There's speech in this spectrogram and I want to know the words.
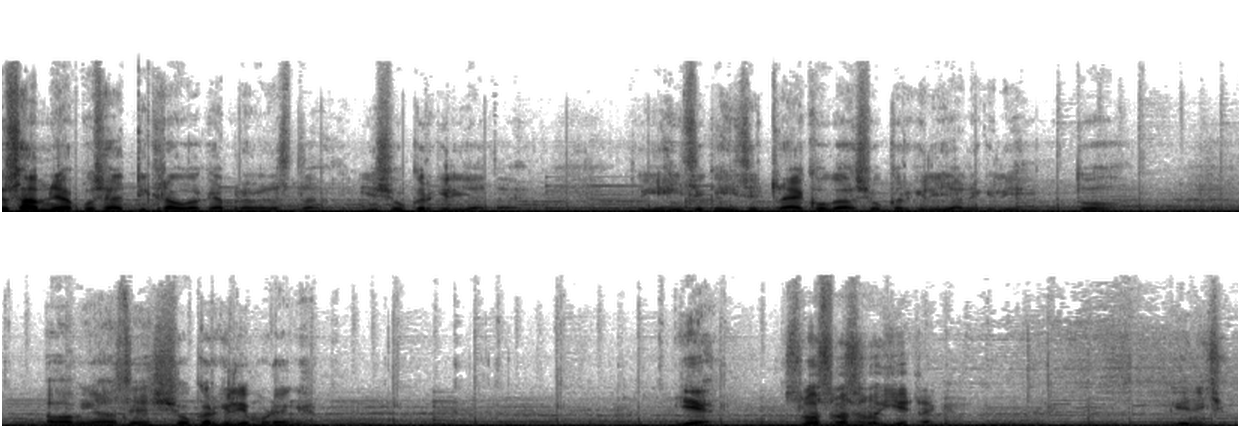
ये सामने आपको शायद दिख रहा होगा कैमरा में रास्ता, ये शोकर के लिए जाता है। तो यहीं से कहीं से ट्रैक होगा शोकर के लिए जाने के लिए। तो अब हम यहाँ से शोकर के लिए मुड़ेंगे। ये स्लो स्लो स्लो ये ट्रैक है। ये नीचे।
